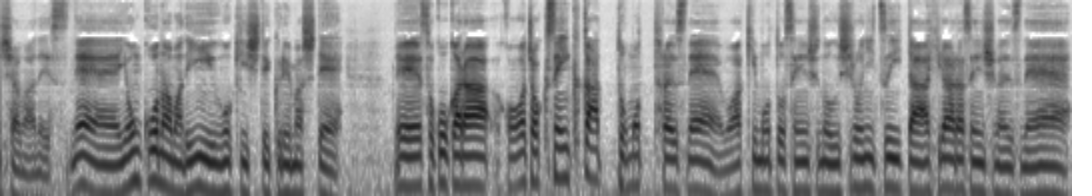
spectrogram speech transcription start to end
車がですね、4コーナーまでいい動きしてくれまして、で、そこから、こう直線行くかと思ったらですね、脇本選手の後ろについた平原選手がですね、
